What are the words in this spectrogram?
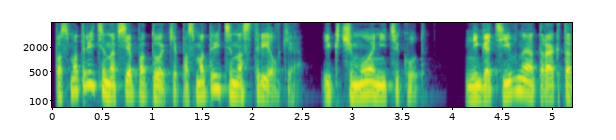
Посмотрите на все потоки, посмотрите на стрелки. И к чему они текут. Негативный аттрактор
